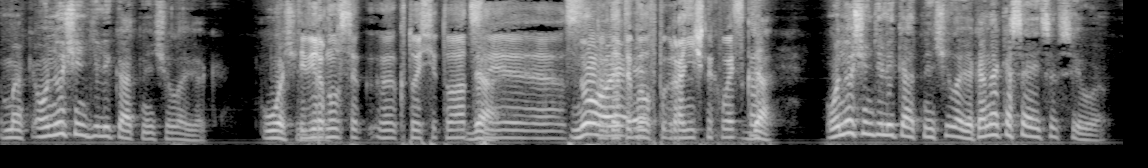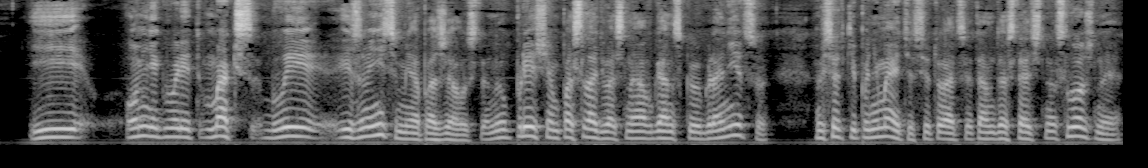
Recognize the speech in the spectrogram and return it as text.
«Мак, он очень деликатный человек. Очень. Ты вернулся э, к той ситуации, Да. э, Но, когда э, ты был э, в пограничных войсках? Да. Он очень деликатный человек. Она касается всего. И он мне говорит, Макс, вы извините меня, пожалуйста, но прежде чем послать вас на афганскую границу, вы все-таки понимаете, ситуация там достаточно сложная.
